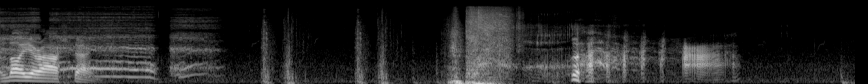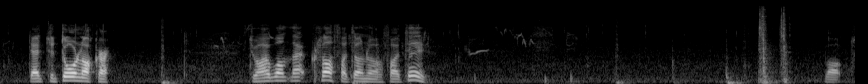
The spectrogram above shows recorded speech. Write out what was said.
And lie your ass down. Dead to door knocker. Do I want that cloth? I don't know if I do. Locked.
